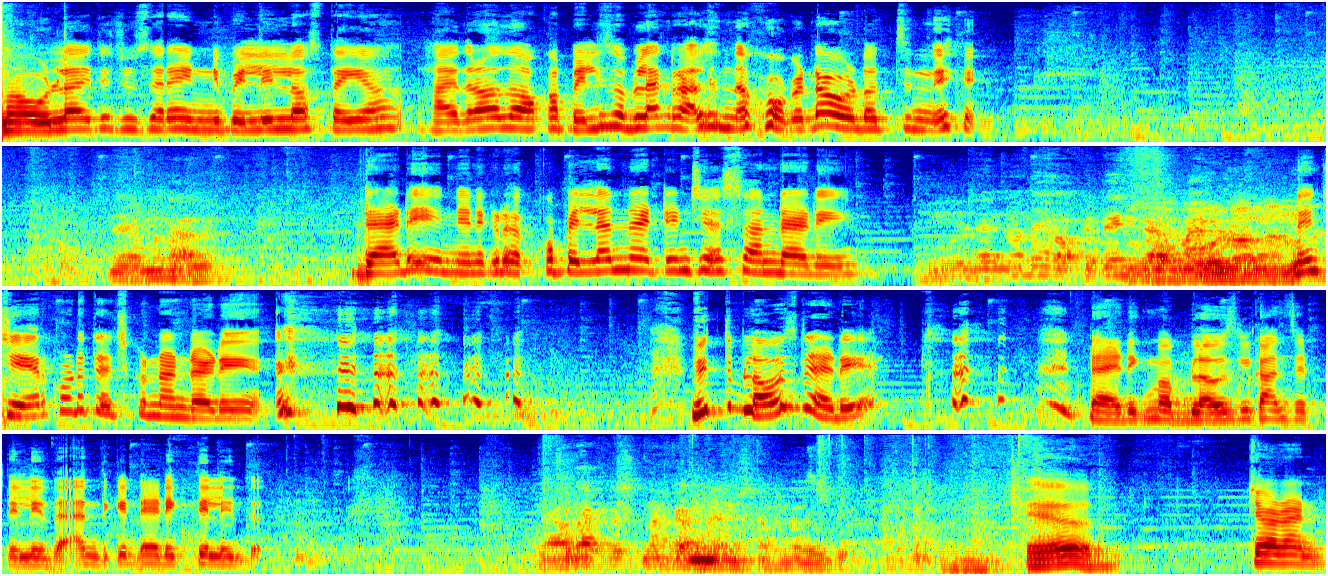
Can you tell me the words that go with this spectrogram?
మా ఊళ్ళో అయితే చూసారా ఎన్ని పెళ్ళిళ్ళు వస్తాయో? హైదరాబాద్లో ఒక పెళ్ళి శుభ్లాకి రాలేదు నాకు ఒకటే ఒకటి వచ్చింది. డాడీ నేను ఇక్కడ ఒక్క పెళ్ళన్ని అటెండ్ చేస్తాను డాడీ. నేను చీర కూడా తెచ్చుకున్నాను డాడీ విత్ బ్లౌజ్ డాడీ డాడీకి మా బ్లౌజ్ కాన్సెప్ట్ తెలియదు అందుకే డాడీకి తెలియదు చూడండి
